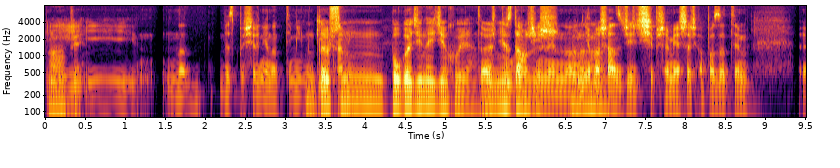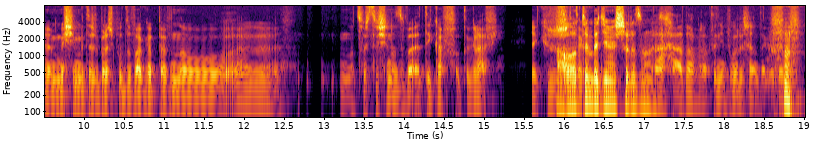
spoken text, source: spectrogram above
i, okej. i nad, bezpośrednio nad tymi no to już mgiełkami. pół godziny i dziękuję. To już nie zdążysz. godziny, no, nie ma szans gdzieś się przemieszczać, a poza tym e, musimy też brać pod uwagę pewną, e, no coś, co się nazywa etyka w fotografii. Jak już, A o tak- tym będziemy jeszcze rozmawiać. Aha, dobra, to nie poruszam tego tematu.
